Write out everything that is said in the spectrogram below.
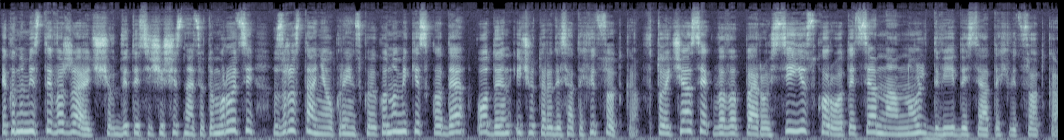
Економісти вважають, що в 2016 році зростання української економіки складе 1,4%, в той час як ВВП Росії скоротиться на 0,2%.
